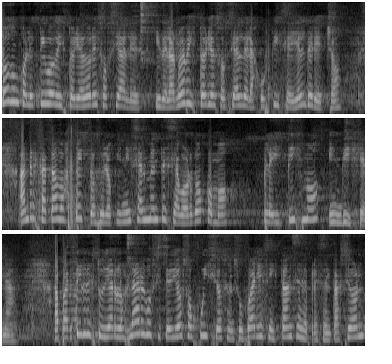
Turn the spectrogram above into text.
todo un colectivo de historiadores sociales y de la nueva historia social de la justicia y el derecho han rescatado aspectos de lo que inicialmente se abordó como pleitismo indígena, a partir de estudiar los largos y tediosos juicios en sus varias instancias de presentación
